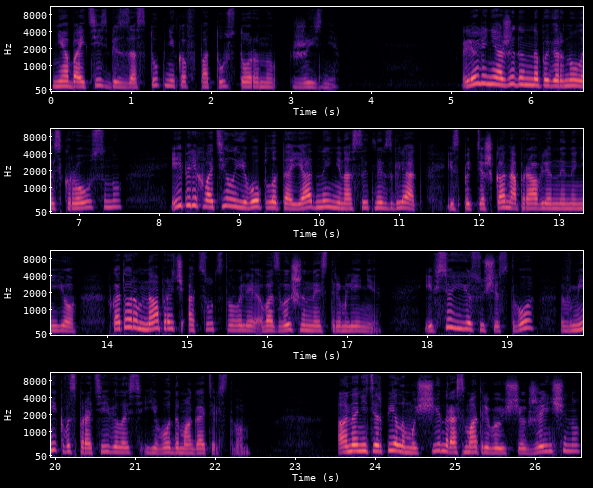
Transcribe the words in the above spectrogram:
не обойтись без заступников по ту сторону жизни. Лёля неожиданно повернулась к Роусону и перехватила его плотоядный, ненасытный взгляд, из-под тяжка направленный на нее, в котором напрочь отсутствовали возвышенные стремления, и все ее существо вмиг воспротивилось его домогательствам. Она не терпела мужчин, рассматривающих женщину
